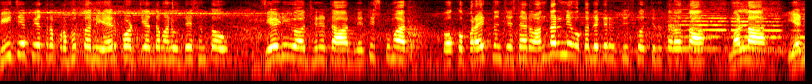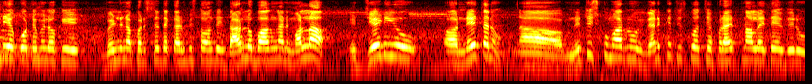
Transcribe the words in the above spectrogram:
బీజేపీ ప్రభుత్వాన్ని ఏర్పాటు చేద్దామనే ఉద్దేశంతో జేడీయూ అధినేత నితీష్ కుమార్ ఒక ప్రయత్నం చేశారు. అందరినీ ఒక దగ్గరికి తీసుకొచ్చిన తర్వాత మళ్ళా ఎన్డీఏ కూటమిలోకి వెళ్ళిన పరిస్థితి కనిపిస్తోంది. దానిలో భాగంగానే మళ్ళా జేడీయూ నేతను నితీష్ కుమార్ను వెనక్కి తీసుకొచ్చే ప్రయత్నాలు అయితే వీరు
